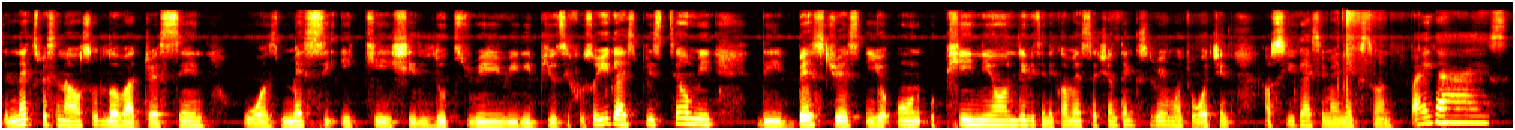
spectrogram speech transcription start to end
The next person I also love her dressing was Mercy Eke. She looks really really beautiful. So you guys please tell me the best dress in your own opinion. Leave it in the comment section. Thanks very much for watching. I'll see you guys in my next one. Bye guys.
